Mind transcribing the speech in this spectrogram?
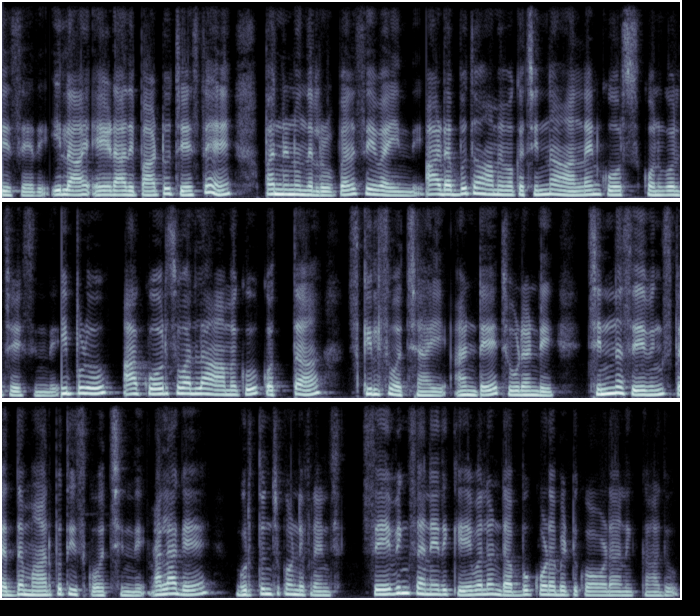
చేసేది. ఇలా ఏడాది పాటు చేస్తే పన్నెండు వందల రూపాయలు సేవ్ అయింది. ఆ డబ్బుతో ఆమె ఒక చిన్న ఆన్లైన్ కోర్స్ కొనుగోలు చేసింది. ఇప్పుడు ఆ కోర్సు వల్ల ఆమెకు కొత్త స్కిల్స్ వచ్చాయి. అంటే చూడండి చిన్న సేవింగ్స్ పెద్ద మార్పు తీసుకువచ్చింది. అలాగే గుర్తుంచుకోండి ఫ్రెండ్స్ సేవింగ్స్ అనేది కేవలం డబ్బు కూడబెట్టుకోవడానికి కాదు.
